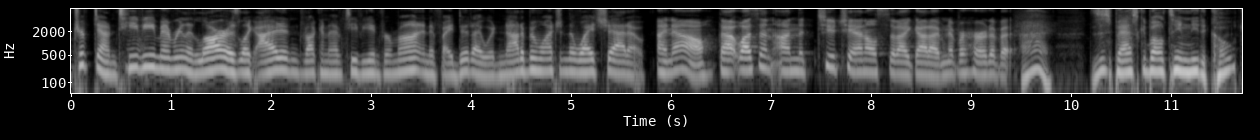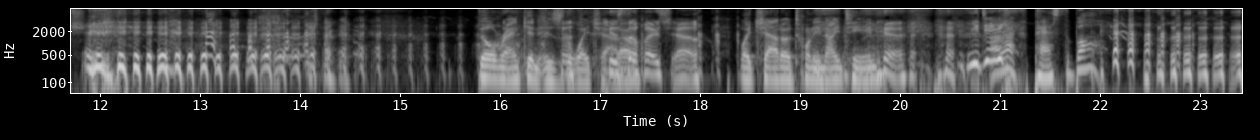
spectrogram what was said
trip down TV memory lane. Laura's like, I didn't fucking have TV in Vermont, and if I did, I would not have been watching The White Shadow. I know. That wasn't on the two channels that I got. I've never heard of it. Hi. Does this basketball team need a coach? Bill Rankin is the White Shadow. Is the White Shadow. White Shadow 2019. You did. All right, pass the ball.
